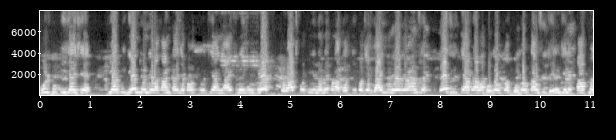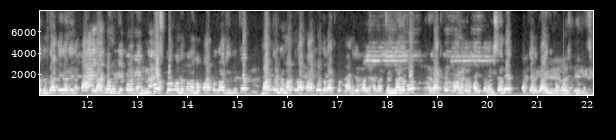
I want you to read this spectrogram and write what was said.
પુલ તૂટી જાય છે. ટીઆરપી ગેમ ઝોન જેવા કાંડ થાય છે, પરંતુ હજી અહીં આંખ નહીં ઉલટે તો રાજકોટની અંદર નહીં, પણ આ ધરતી ઉપર જેમ ગાયનું લોહી રહેવાનું છે, એ જ રીતે આપણે આવા ભોગવતા ભોગવતા આવશું જેને જેને પાપના ધંધા કર્યા છે, એને પાપ લાગવાનું છે, પરંતુ નિર્દોષ લોકોને પણ આમાં પાપ લાગી ગયું છે. માત્ર ને માત્ર આ પાપ હોય તો રાજકોટ મહાનગરપાલિકાના જનનાયકો અને રાજકોટ મહાનગરપાલિકાના હિસાબે અત્યારે ગાયની કપોળી સ્થિતિ છે.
